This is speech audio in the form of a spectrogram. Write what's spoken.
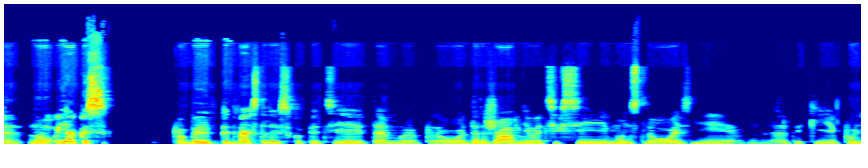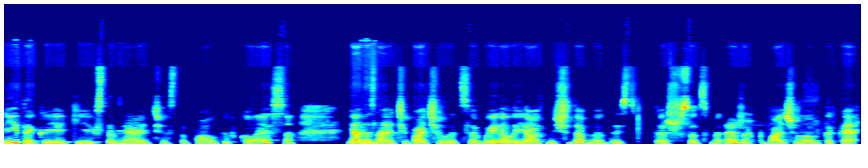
Е, ну, якось, аби підвести риску під цією темою про державні оці всі монструозні такі політики, які вставляють часто палки в колеса. Я не знаю, чи бачили це ви, але я от нещодавно десь теж в соцмережах побачила таке,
